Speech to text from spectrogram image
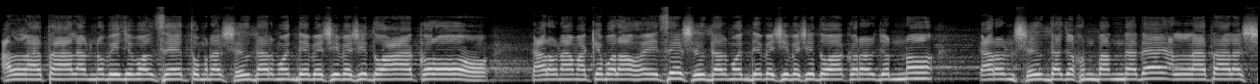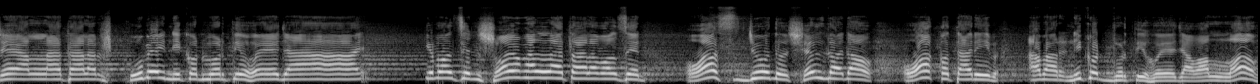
আল্লাহ তালার নবী যে বলছে, তোমরা সেজদার মধ্যে বেশি বেশি দোয়া করো। কারণ আমাকে বলা হয়েছে সেজদার মধ্যে বেশি বেশি দোয়া করার জন্য। কারণ সেজদা যখন বান্দা দেয়, আল্লাহ তাআলা সে আল্লাহ তাআলার খুবই নিকটবর্তী হয়ে যায়। কে বলছেন? স্বয়ং আল্লাহ তাআলা বলছেন, ওয়াসজুদ সেজদা দাও ওয়াক তারিব আবার নিকটবর্তী হয়ে যাও। আল্লাহ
